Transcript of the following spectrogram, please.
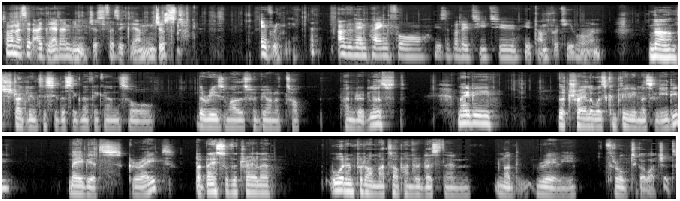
So when I said ugly, I don't mean just physically. I mean just everything, other than paying for his ability to hit on pretty women. No, I'm struggling to see the significance or the reason why this would be on a top 100 list. Maybe the trailer was completely misleading. Maybe it's great, but based off the trailer, wouldn't put it on my top 100 list and not really thrilled to go watch it.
